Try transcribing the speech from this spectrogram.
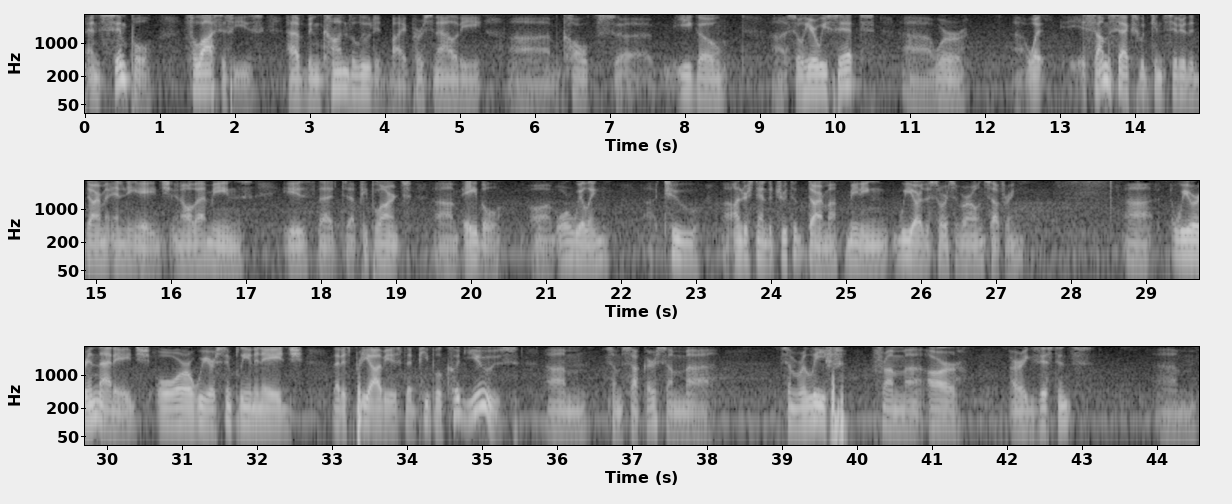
and simple philosophies have been convoluted by personality, um, cults, uh, ego, uh, so here we sit. Uh, we're what some sects would consider the Dharma ending age, and all that means is that uh, people aren't um, able um, or willing uh, to understand the truth of the Dharma, meaning we are the source of our own suffering. we are in that age, or we are simply in an age that is pretty obvious that people could use um, some succor, some some relief from uh, our our existence. Um,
